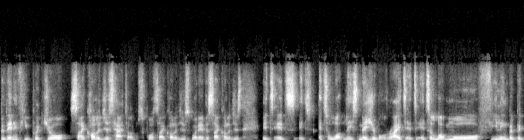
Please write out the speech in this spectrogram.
But then if you put your psychologist hat on, sports psychologist, whatever psychologist, it's it's it's it's a lot less measurable, right? It's it's a lot more feeling. But but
